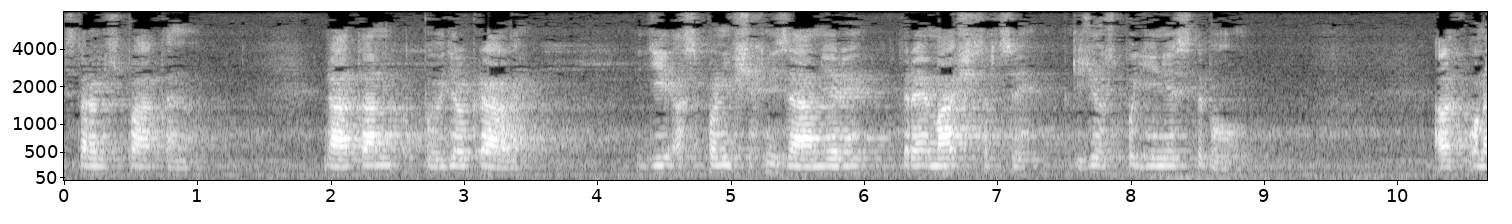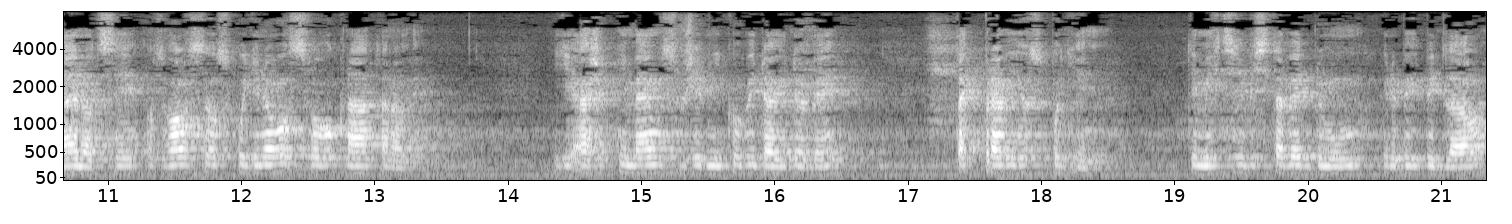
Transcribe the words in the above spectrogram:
stanových pláten. Nátan odpověděl králi, jdi a splní všechny záměry, které máš v srdci, když hospodin je s tebou. Ale v oné noci ozval se hospodinovo slovo k Nátanovi. Jdi a řekni mému služebníkovi Davidovi, tak praví hospodin, ty mi chceš vystavět dům, kde bych bydlel,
